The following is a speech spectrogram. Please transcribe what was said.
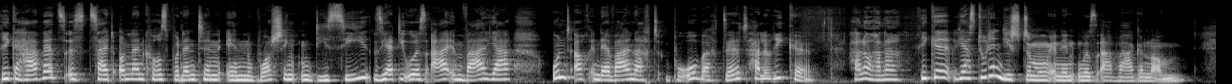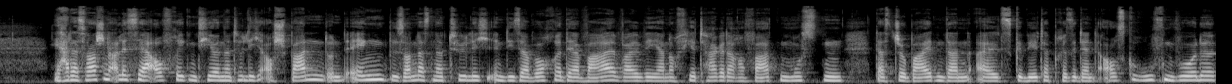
Rike Havertz ist Zeit-Online-Korrespondentin in Washington, D.C. Sie hat die USA im Wahljahr und auch in der Wahlnacht beobachtet. Hallo Rike. Hallo Hanna. Rike, wie hast du denn die Stimmung in den USA wahrgenommen? Ja, das war schon alles sehr aufregend hier und natürlich auch spannend und eng, besonders natürlich in dieser Woche der Wahl, weil wir ja noch vier Tage darauf warten mussten, dass Joe Biden dann als gewählter Präsident ausgerufen wurde.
